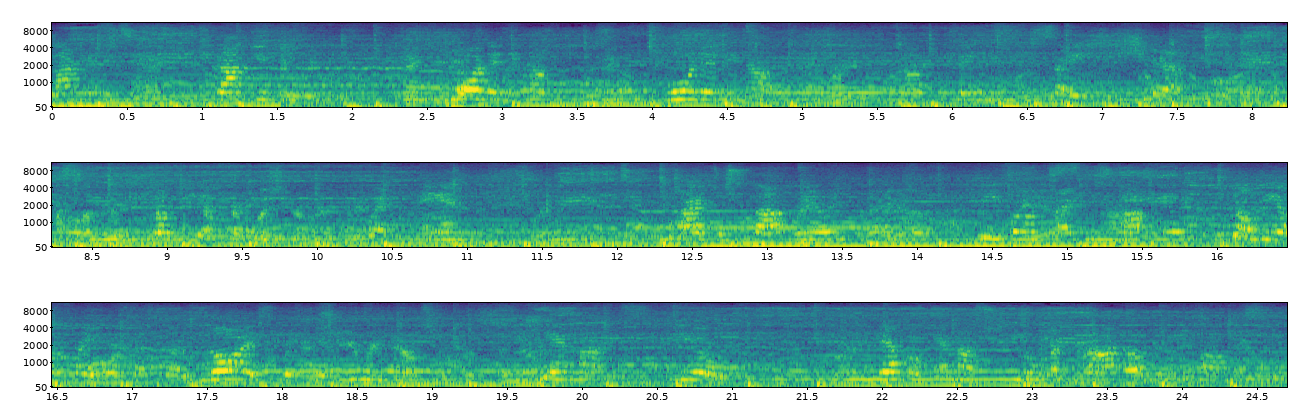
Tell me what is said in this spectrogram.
lacking anything. God give you Thank you, more than enough. More than enough of things to say, to share. Don't be afraid. Bless your heart. When men try to stop you, uh, people try to stop you, don't be afraid because the Lord is with you. you renounce it. You cannot steal. Devil cannot steal what God already promised you.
